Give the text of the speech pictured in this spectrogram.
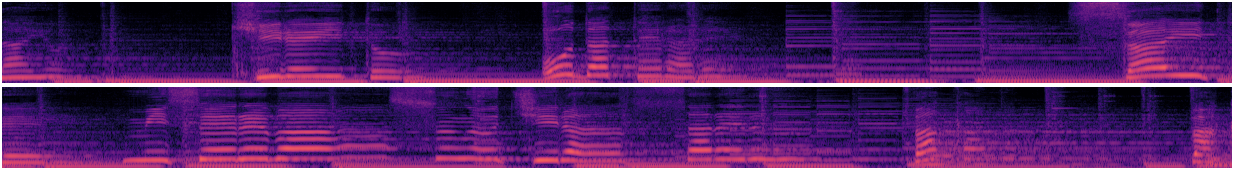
花よ。きれいとおだてられ。咲いてみせればすぐ散らされる。バカなバカな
